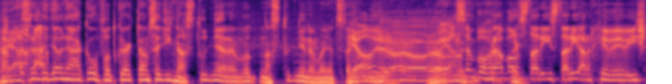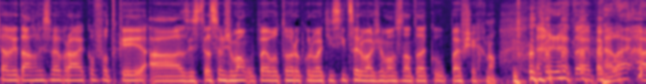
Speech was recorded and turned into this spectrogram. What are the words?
Ne, já jsem viděl nějakou fotku, jak tam sedíš na studně, nebo na studně, nebo něco Jo, takového. jo, Jo, jo, No, jo, já no, jsem pohrabal starý, starý archivy, víš, a vytáhli jsme právě jako fotky a zjistil jsem, že mám úplně od toho roku 2002, že mám snad jako úplně všechno. to je peklo. Hele, a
